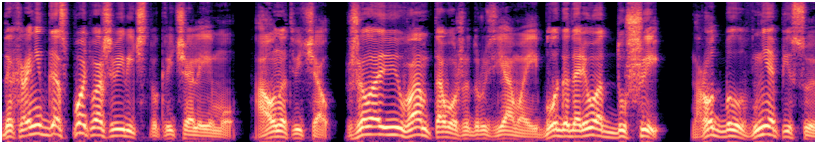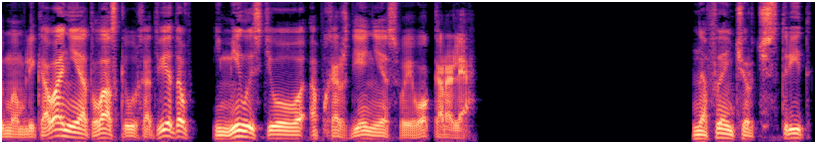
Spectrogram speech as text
«Да хранит Господь, Ваше Величество!» — кричали ему. А он отвечал, «Желаю и вам того же, друзья мои, благодарю от души!» Народ был в неописуемом ликовании от ласковых ответов и милостивого обхождения своего короля. На Фенчерч-стрит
